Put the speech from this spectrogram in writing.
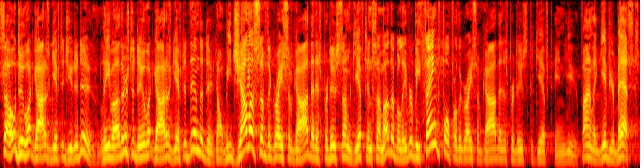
So do what God has gifted you to do. Leave others to do what God has gifted them to do. Don't be jealous of the grace of God that has produced some gift in some other believer. Be thankful for the grace of God that has produced the gift in you. Finally, give your best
